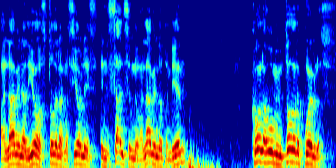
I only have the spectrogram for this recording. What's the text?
Alaben a Dios todas las naciones, ensálcenlo, alábenlo también. Kol todos los pueblos.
